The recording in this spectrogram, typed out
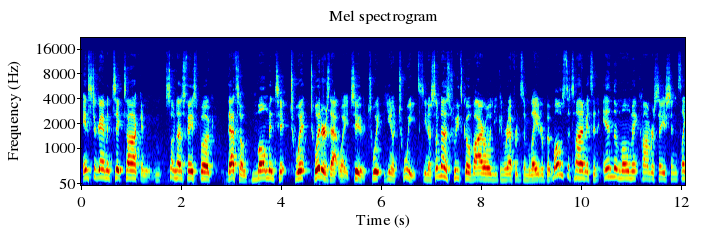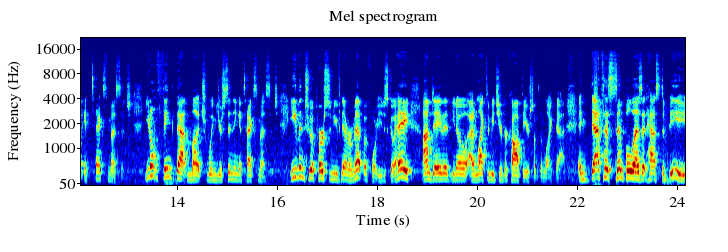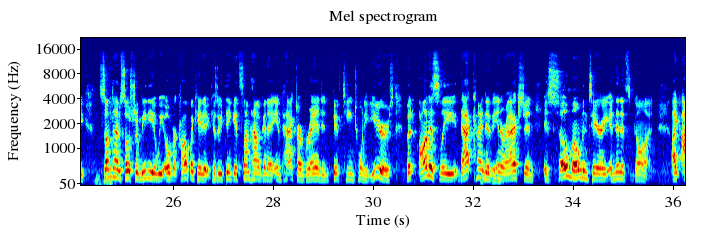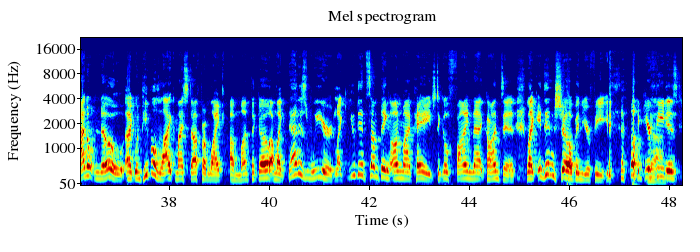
Instagram and TikTok and sometimes Facebook, that's a moment. Twi- Twitter's that way too. Tweet, you know, tweets. You know, sometimes tweets go viral and you can reference them later, but most of the time it's an in the moment conversation. It's like a text message. You don't think that much when you're sending a text message, even to a person you've never met before. You just go, "Hey, I'm David. You know, I'd like to meet you for coffee or something like that." And that's as simple as it has to be. Sometimes social media we overcomplicate it because we think it's somehow going to impact our brand in 15, 20 years. But honestly, that kind of interaction is so momentary and then it's gone. Like I don't know. Like when people like my stuff from like a month ago, I'm like, that is weird. Like you did something on my page to go find that content. Like it didn't show up in your feed. like your yeah. feed is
